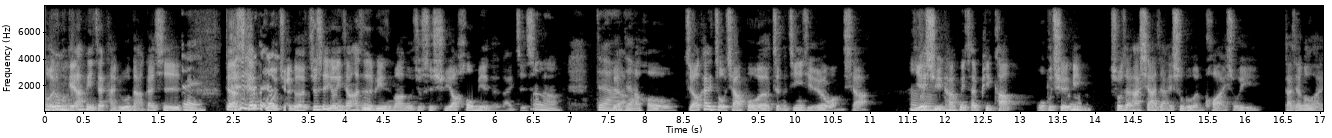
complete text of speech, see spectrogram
所以我们等下可以再谈 Luna，但是对对啊，SCALPing 我觉得就是有点像它是 business model，就是需要后面的人来支持嗯。对啊，对啊。然后只要开始走下坡了，整个经济体就会往下。也许它会再 pick up，我不确定。说在它下载速度很快，所以大家都还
